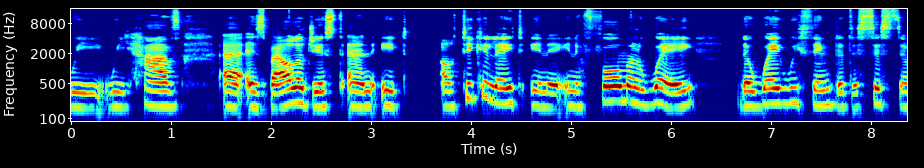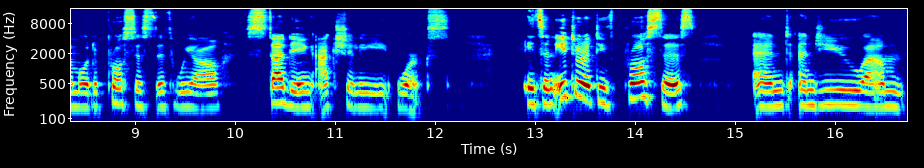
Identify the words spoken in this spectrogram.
we we have uh, as biologists, and it articulate in a in a formal way the way we think that the system or the process that we are studying actually works. It's an iterative process, and and you um,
